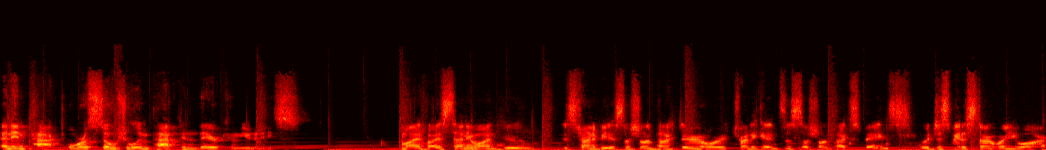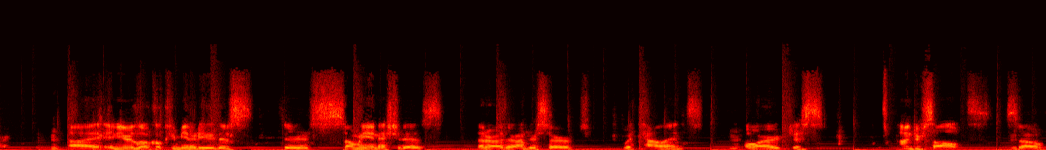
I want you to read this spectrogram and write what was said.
an impact or a social impact in their communities? My advice to anyone who is trying to be a social impactor or trying to get into the social impact space would just be to start where you are. Uh, in your local community, there's there's so many initiatives that are either underserved with talent or just undersolved. So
